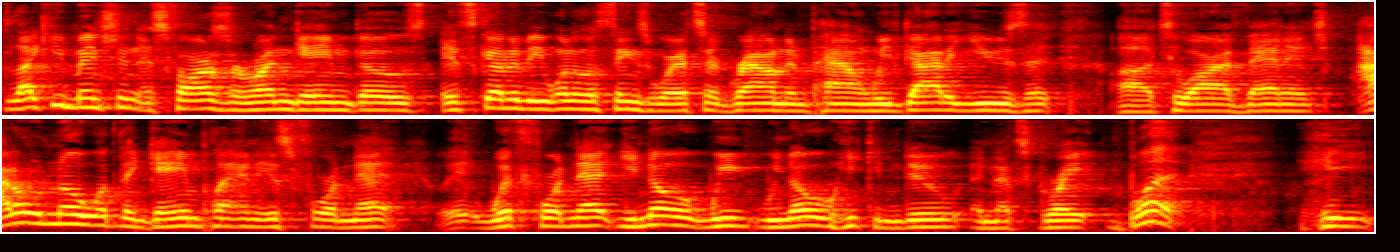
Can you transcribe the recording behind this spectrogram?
like you mentioned, as far as the run game goes, it's going to be one of those things where it's a ground and pound. We've got to use it uh, to our advantage. I don't know what the game plan is for Net with Fournette. You know, we we know he can do, and that's great. But he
